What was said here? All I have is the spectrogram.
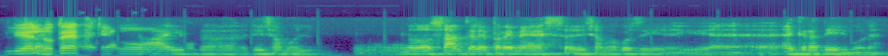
Livello Beh, tecnico... Realtà, diciamo, nonostante le premesse, diciamo così, è, è gradevole.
